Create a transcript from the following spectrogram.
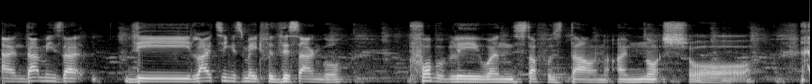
and that means that the lighting is made for this angle probably when stuff was down I'm not sure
